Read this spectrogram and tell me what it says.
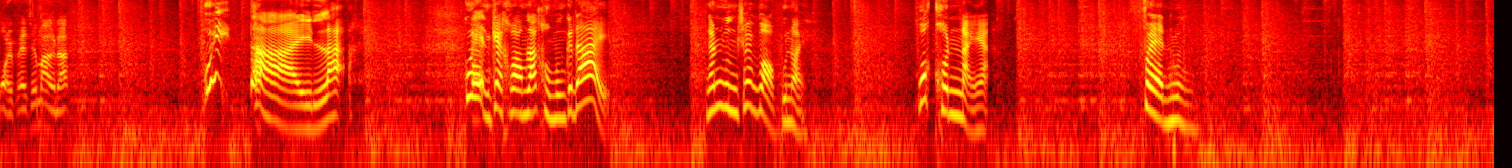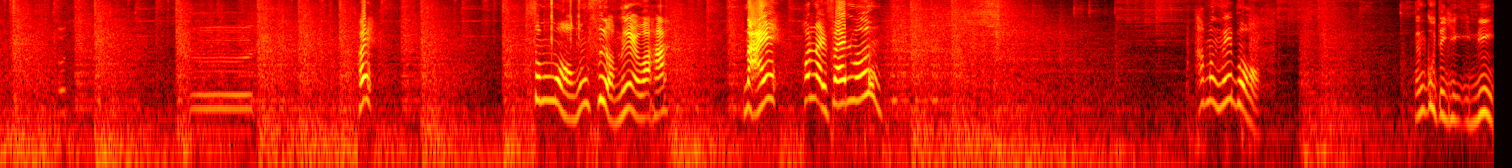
ปล่อยแฟนฉันมากนะ อุ้ยตายละ กูเห็นแก่ความรักของมึงก็ได้ งั้นมึงช่วยบอกกูหน่อย ว่าคนไหนอะแฟนมึง คือเฮ้ย สมองมึงเสื่อมหรือไงวะฮะ ไหนคนไหนแฟนมึง ถ้ามึงไม่บอก งั้นกูจะยิงอินนี่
